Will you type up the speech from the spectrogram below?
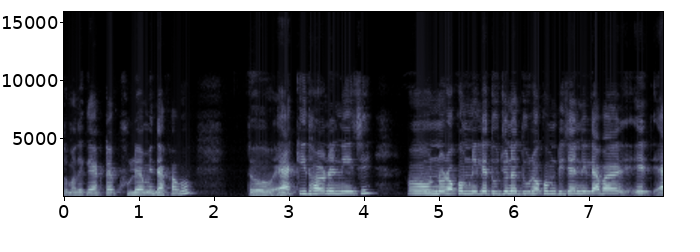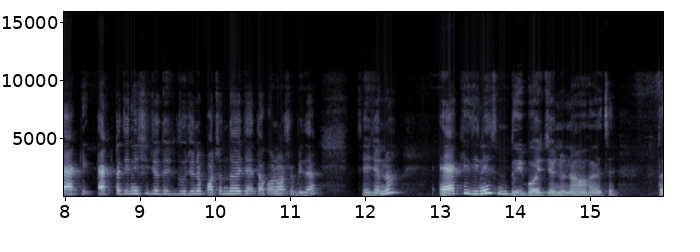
তোমাদেরকে একটা খুলে আমি দেখাবো। তো একই ধরনের নিয়েছি। অন্য রকম নিলে দুজনে দু রকম ডিজাইন নিলে আবার এক, একটা জিনিসই যদি দুজনে পছন্দ হয়ে যায় তখন অসুবিধা। সেই জন্য একই জিনিস দুই বইয়ের জন্য নেওয়া হয়েছে। তো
